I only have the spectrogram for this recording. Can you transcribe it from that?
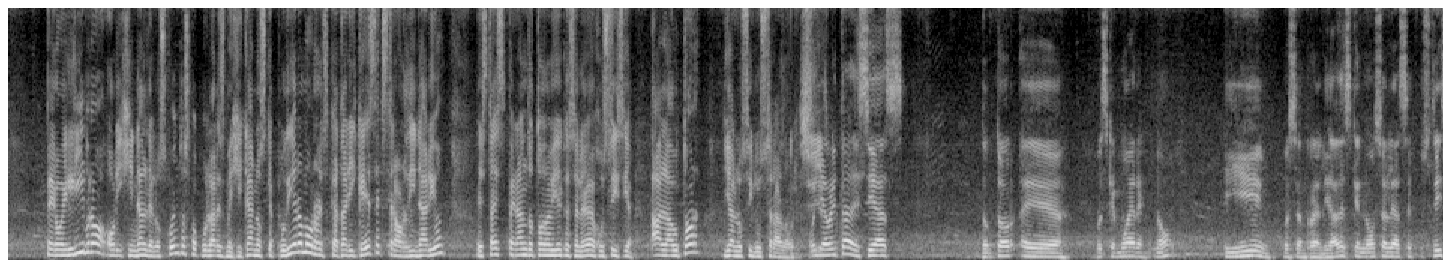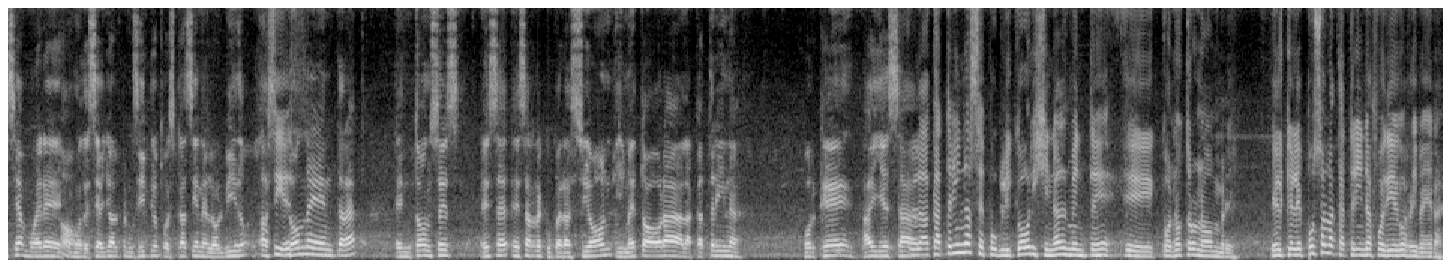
pero el libro original de los cuentos populares mexicanos que pudiéramos rescatar y que es extraordinario, está esperando todavía que se le haga justicia al autor y a los ilustradores. Oye, ahorita decías, doctor, eh, pues que muere, ¿no? Y pues en realidad es que no se le hace justicia, muere, No. como decía yo al principio, pues casi en el olvido. Así es. ¿Dónde entra entonces esa, esa recuperación? Y meto ahora a la Catrina. ¿Por qué hay esa... La Catrina se publicó originalmente eh, con otro nombre. El que le puso la Catrina fue Diego Rivera.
